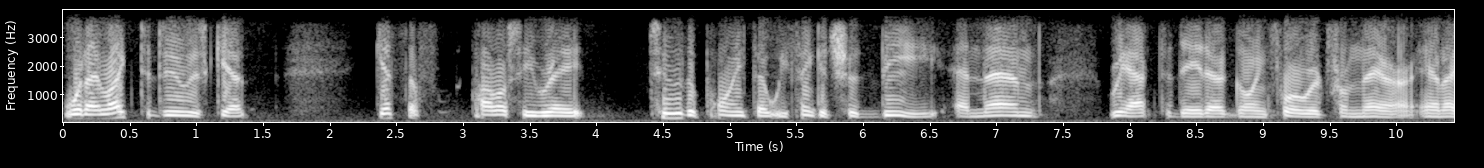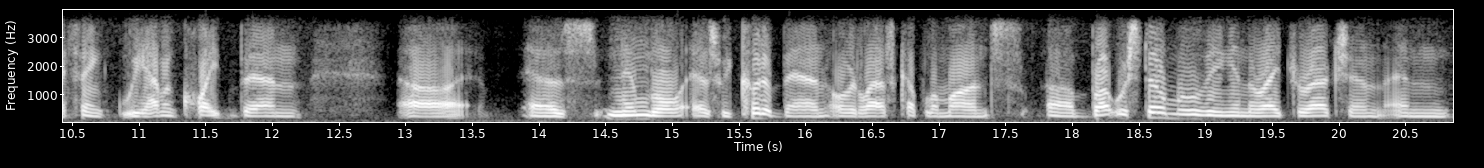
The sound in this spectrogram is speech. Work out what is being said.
What I like to do is get get the policy rate to the point that we think it should be, and then react to data going forward from there. And I think we haven't quite been uh, as nimble as we could have been over the last couple of months, uh, but we're still moving in the right direction. And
